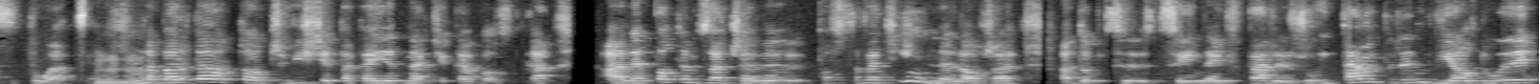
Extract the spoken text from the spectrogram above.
sytuacja. Mhm. Na Bordeaux to oczywiście taka jedna ciekawostka, ale potem zaczęły powstawać inne loże adopcyjne w Paryżu i tam prym wiodły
